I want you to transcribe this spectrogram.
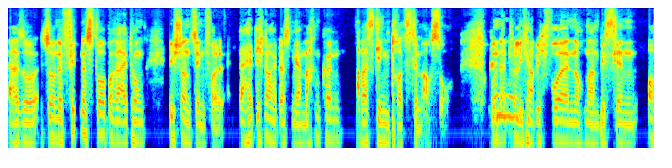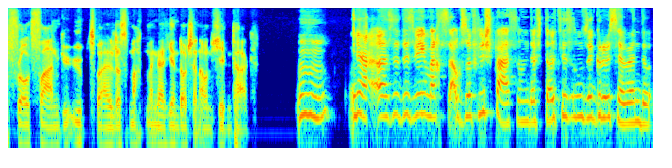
Also so eine Fitnessvorbereitung ist schon sinnvoll. Da hätte ich noch etwas mehr machen können, aber es ging trotzdem auch so. Und mhm. natürlich habe ich vorher noch mal ein bisschen Offroad-Fahren geübt, weil das macht man ja hier in Deutschland auch nicht jeden Tag. Mhm. Ja, also deswegen macht es auch so viel Spaß und der Stolz ist umso größer, wenn du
